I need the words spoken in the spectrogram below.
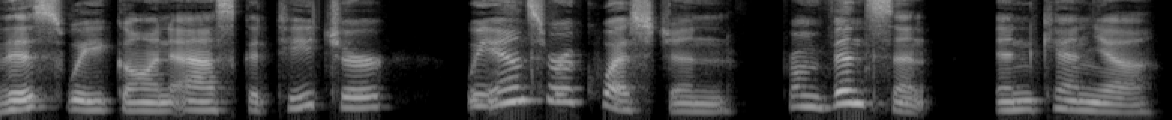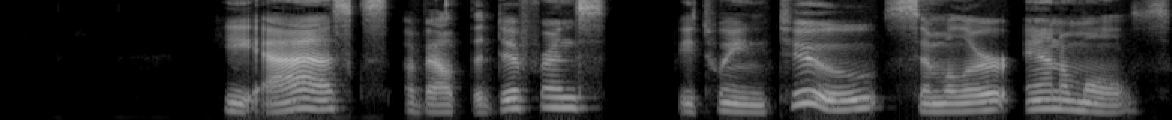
This week on Ask a Teacher, we answer a question from Vincent in Kenya. He asks about the difference between two similar animals.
